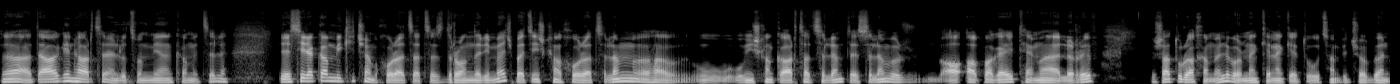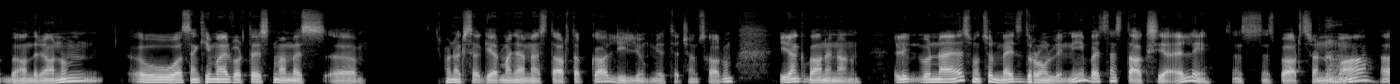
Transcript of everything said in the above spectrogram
Հա, տաղագին հարցեր են լուծվում միանգամից էլի։ Ես իրական մի քիչ եմ խորացած այս դրոնների մեջ, բայց ինչքան խորացել եմ, հա, ու ինչքան կարդացել եմ, տեսել եմ, որ ապագայի թեմա է լրիվ շատ ուրախ եմ էլի որ մենք ենք այդ ուղղությամբ ինչ-որ բաներ անում ու ասենք հիմա էլ որ տեսնում եմ այս օրինակ սա Գերմանիայում է ստարտափ կա Lilium, եթե չեմ սխալվում, իրանք բան են անում։ Էլի որ նայես ոնց որ մեծ դրոն լինի, բայց sense տաքսի է, էլի, sense sense բարձրանում է, հա,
